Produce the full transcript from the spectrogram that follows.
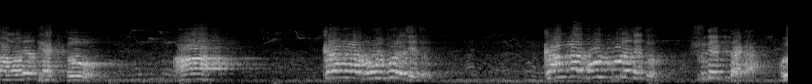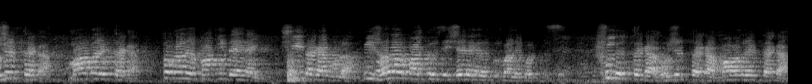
আমাদের থাকতো। আহ রোল পড়ে যেত। কান্নার রোল পড়ে যেত। সুদের টাকা, ঘুষের টাকা, মারামারির টাকা দোকানে বাকি দেয় নাই। সেই টাকাগুলা, বিশ হাজার বাকি হয়েছে কুরবানি করতেছে। সুদের টাকা, ঘুষের টাকা, মারামারির টাকা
